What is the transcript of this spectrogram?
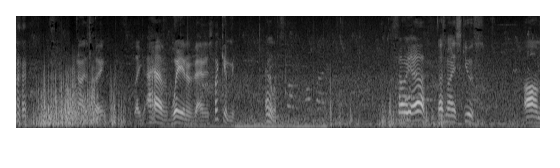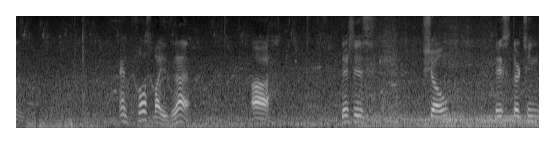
Not just saying. Like I have way an advantage. Look at me. Anyway. So yeah, that's my excuse. Um and plus by that Uh, this is show is 13,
